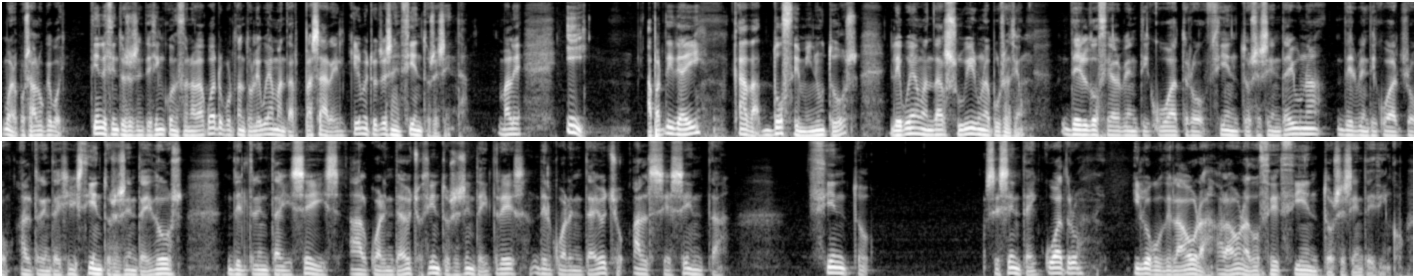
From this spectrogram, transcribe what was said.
Bueno, pues a lo que voy. Tiene 165 en zona K4, por tanto le voy a mandar pasar el kilómetro 3 en 160, ¿vale? Y a partir de ahí, cada 12 minutos le voy a mandar subir una pulsación. Del 12 al 24, 161, del 24 al 36, 162, del 36 al 48, 163, del 48 al 60, 164 y luego de la hora a la hora 12, 165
